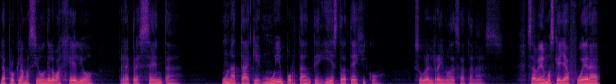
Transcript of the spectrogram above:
La proclamación del Evangelio representa un ataque muy importante y estratégico sobre el reino de Satanás. Sabemos que allá afuera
